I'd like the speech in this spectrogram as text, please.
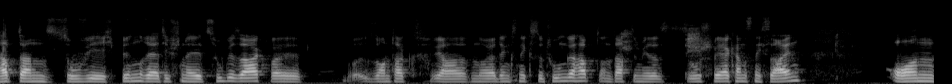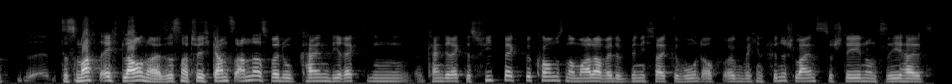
habe dann, so wie ich bin, relativ schnell zugesagt, weil Sonntag ja neuerdings nichts zu tun gehabt und dachte mir, so schwer kann es nicht sein. Und das macht echt Laune. Also es ist natürlich ganz anders, weil du kein, direkten, kein direktes Feedback bekommst. Normalerweise bin ich halt gewohnt, auf irgendwelchen Finishlines zu stehen und sehe halt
